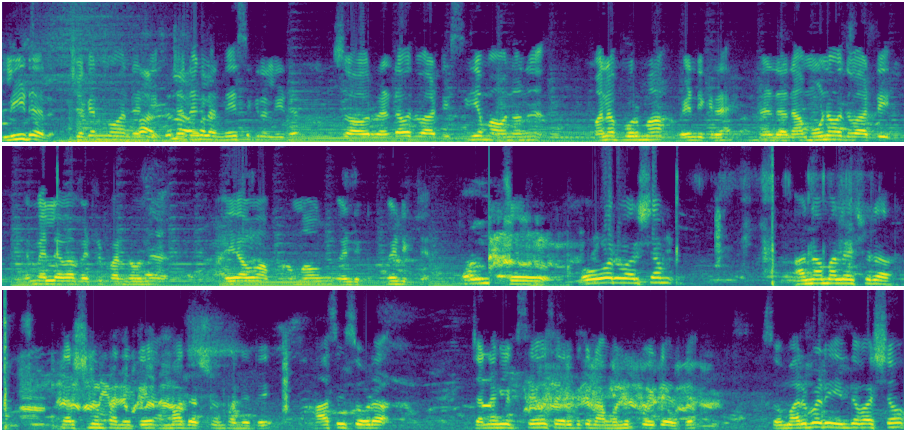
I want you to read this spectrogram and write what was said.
லீடர் ஜெகன்மோகன் ரெட்டி ஜனங்களை நேசிக்கிற லீடர் ஸோ அவர் ரெண்டாவது வாட்டி சிஎம் ஆகணும்னு மனப்பூர்வமா வேண்டிக்கிறேன் அண்ட் நான் மூணாவது வாட்டி எம்எல்ஏவா வெற்றி பெறணும்னு ஐயாவும் அம்மாவும் வேண்டி வேண்டிக்கிட்டேன் ஸோ ஒவ்வொரு வருஷம் அண்ணாமலேஸ்வர தரிசனம் பண்ணிட்டு அம்மா தரிசனம் பண்ணிட்டு ஆசீஸோட ஜனங்களுக்கு சேவை செய்கிறதுக்கு நான் முன்னுக்கு போயிட்டே இருக்கேன் ஸோ மறுபடி இந்த வருஷம்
